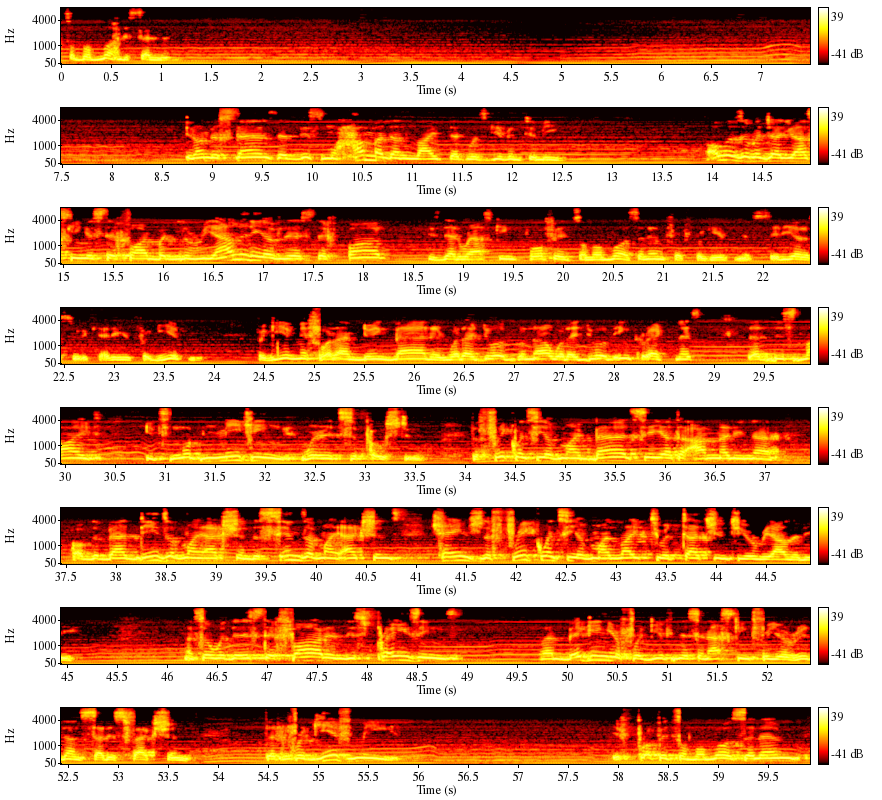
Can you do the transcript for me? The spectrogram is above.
It understands that this Muhammadan light that was given to me. Allah you're asking istighfar but the reality of the istighfar is that we're asking Prophet for forgiveness, Sayyidi Ya Kareem forgive me. Forgive me for what I'm doing bad and what I do of gunaah, what I do of incorrectness that this light it's not meeting where it's supposed to. The frequency of my bad sayyata amalina of the bad deeds of my action, the sins of my actions change the frequency of my light to attach into your reality. And so with the istighfar and these praisings I'm begging your forgiveness and asking for your rida and satisfaction that, forgive me if Prophet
